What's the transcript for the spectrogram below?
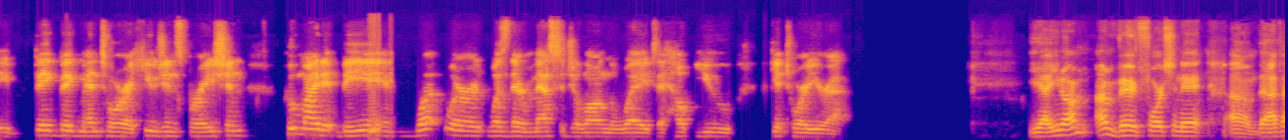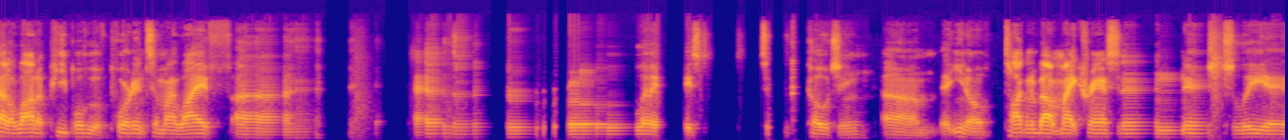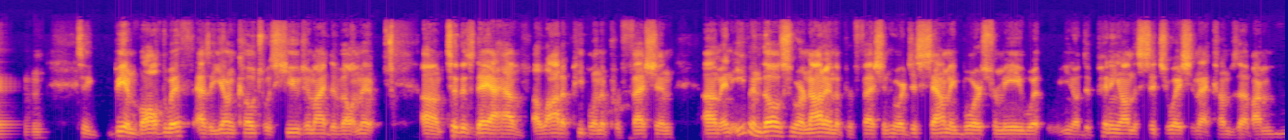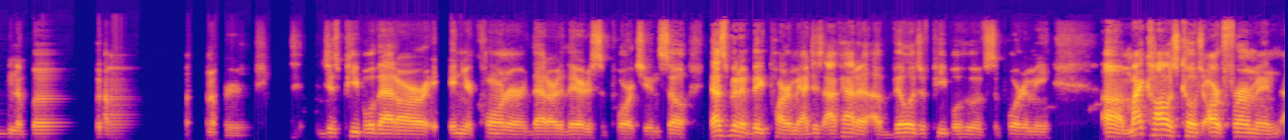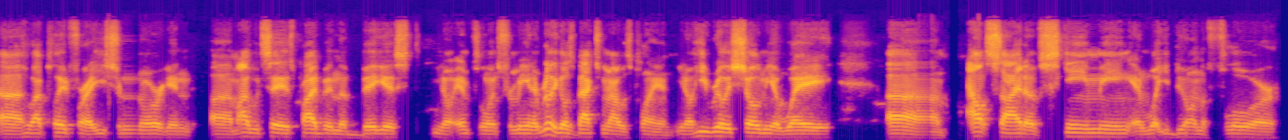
a big, big mentor, a huge inspiration? Who might it be, and what were was their message along the way to help you get to where you're at? Yeah, you know, I'm I'm very fortunate um, that I've had a lot of people who have poured into my life uh, as relates to coaching. Um, you know, talking about Mike Cranston initially and to be involved with as a young coach was huge in my development. Um, to this day, I have a lot of people in the profession. Um, and even those who are not in the profession who are just sounding boards for me with you know depending on the situation that comes up i'm in a book just people that are in your corner that are there to support you and so that's been a big part of me. I just i've had a, a village of people who have supported me. Um, my college coach art furman uh, who i played for at eastern oregon um, i would say has probably been the biggest you know influence for me and it really goes back to when i was playing. You know he really showed me a way um, outside of scheming and what you do on the floor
